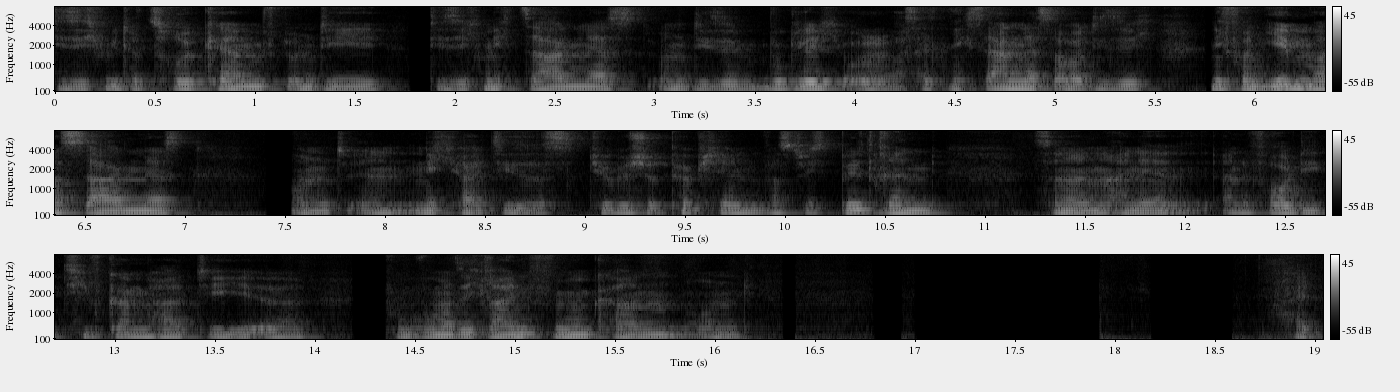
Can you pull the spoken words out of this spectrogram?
die sich wieder zurückkämpft und die, die sich nichts sagen lässt und die sie wirklich, oder was heißt nicht sagen lässt, aber die sich nicht von jedem was sagen lässt und äh, nicht halt dieses typische Püppchen, was durchs Bild rennt, sondern eine, eine Frau, die Tiefgang hat, die, äh, wo, wo man sich reinfühlen kann und halt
